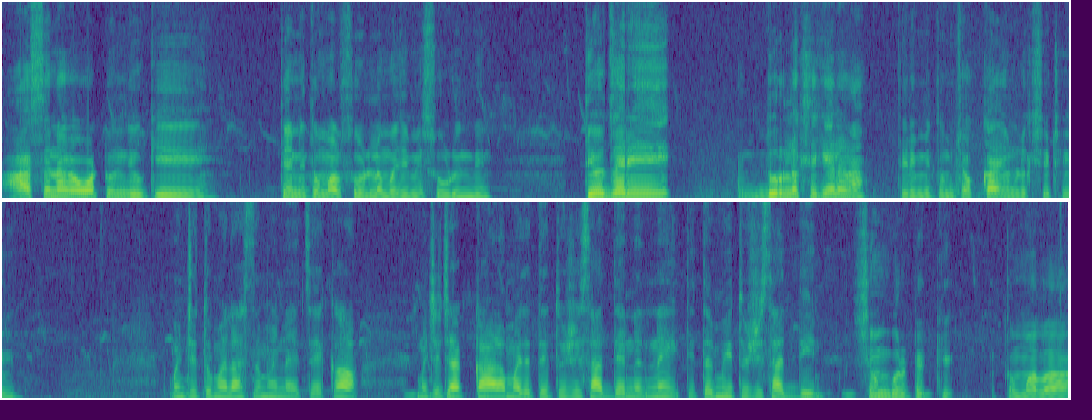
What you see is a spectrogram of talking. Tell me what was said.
असं नका वाटून देऊ की त्यांनी तुम्हाला सोडलं म्हणजे मी सोडून देईन. ते जरी दुर्लक्ष केलं ना तरी मी तुमच्यावर कायम लक्ष ठेवीन. म्हणजे तुम्हाला असं म्हणायचंय का? म्हणजे ज्या काळामध्ये ते तुझी साथ देणार नाही तिथं मी तुझी साथ देईन. शंभर टक्के. तुम्हाला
